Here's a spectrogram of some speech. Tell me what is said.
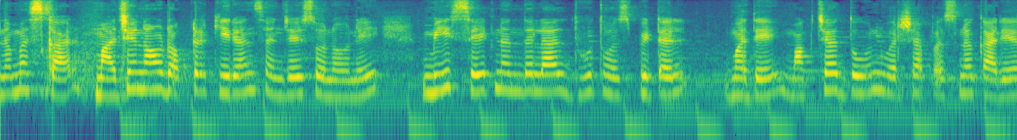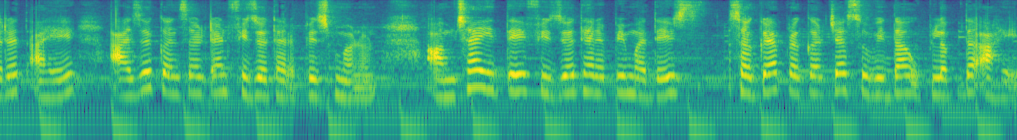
नमस्कार माझे नाव डॉक्टर किरण संजय सोनवणे. मी सेठ नंदलाल धूत हॉस्पिटलमध्ये मागच्या दोन वर्षापासून कार्यरत आहे ॲज अ कन्सल्टंट फिजिओथेरपिस्ट म्हणून. आमच्या इथे फिजिओथेरपीमध्ये सगळ्या प्रकारच्या सुविधा उपलब्ध आहे.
